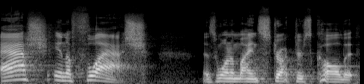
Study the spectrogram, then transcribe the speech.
Ash in a flash, as one of my instructors called it.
